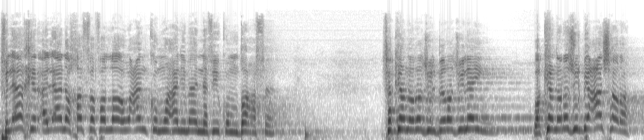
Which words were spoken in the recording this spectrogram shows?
في الآخر الآن خفف الله عنكم وعلم أن فيكم ضعفا. فكان رجل برجلين وكان رجل بعشرة.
